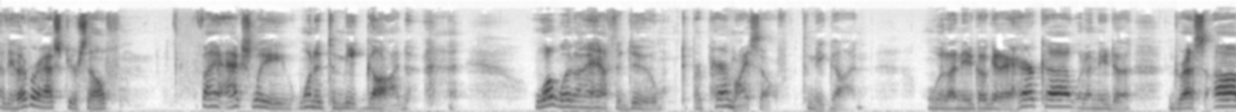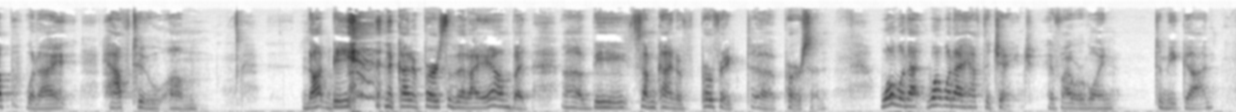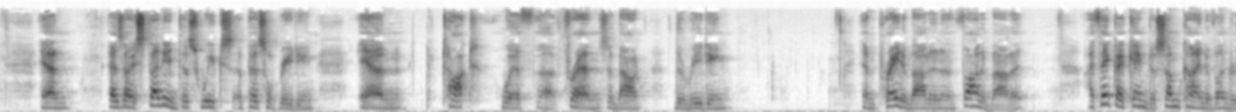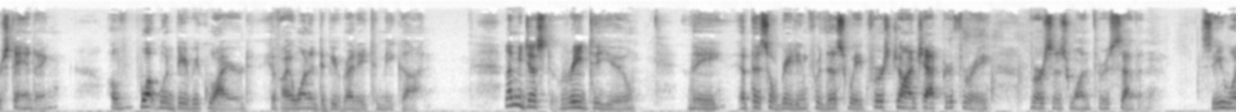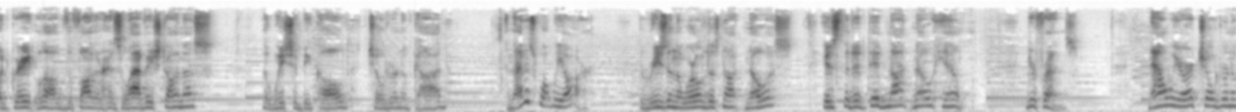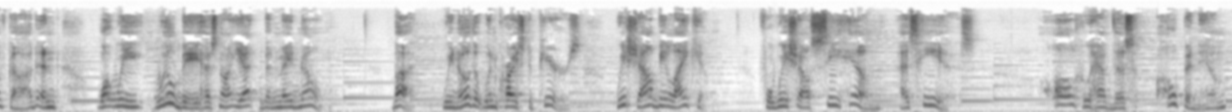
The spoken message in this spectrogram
Have you ever asked yourself, if I actually wanted to meet God, what would I have to do to prepare myself to meet God? Would I need to go get a haircut? Would I need to dress up? Would I have to um, not be the kind of person that I am, but uh, be some kind of perfect uh, person? What would I What would I have to change if I were going to meet God? And as I studied this week's epistle reading and talked with uh, friends about the reading and prayed about it and thought about it, I think I came to some kind of understanding of what would be required if I wanted to be ready to meet God. Let me just read to you the epistle reading for this week, 1 John chapter 3, verses 1 through 7. See what great love the Father has lavished on us, that we should be called children of God. And that is what we are. The reason the world does not know us is that it did not know Him. Dear friends, now we are children of God, and what we will be has not yet been made known. But we know that when Christ appears, we shall be like Him, for we shall see Him as He is all who have this hope in him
